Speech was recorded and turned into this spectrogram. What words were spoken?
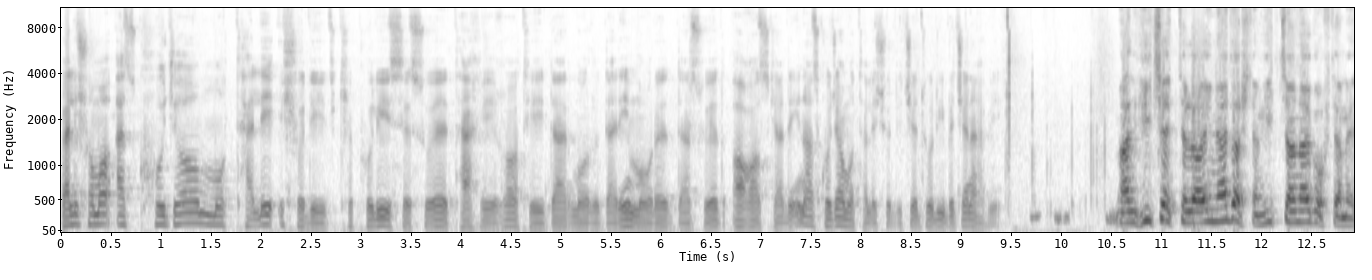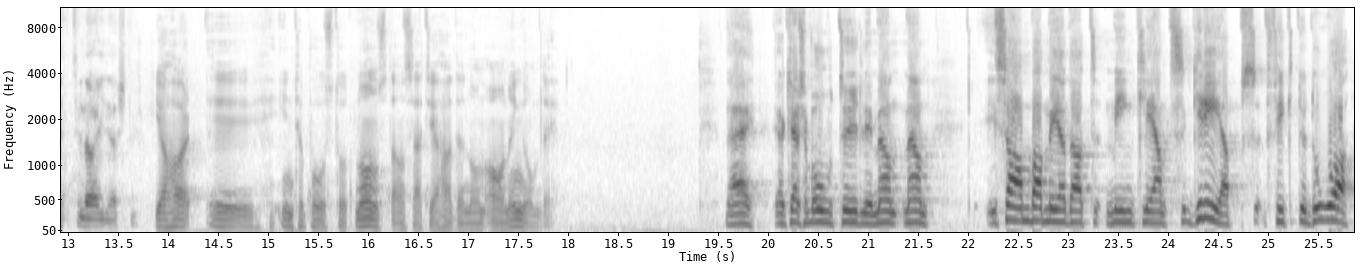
ولی شما از کجا مطلع شدید که پلیس سوئد تحقیقاتی در مورد در این مورد در سوئد آغاز کرده این از کجا مطلع شدید چطوری به چه نحوی من هیچ اطلاعی نداشتم هیچ جا نگفتم اطلاعی داشتم Jag har eh, inte påstått någonstans att jag hade någon aning om det. Nej, jag kanske var otydlig, men, men i samband med att min klient greps, fick du då,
